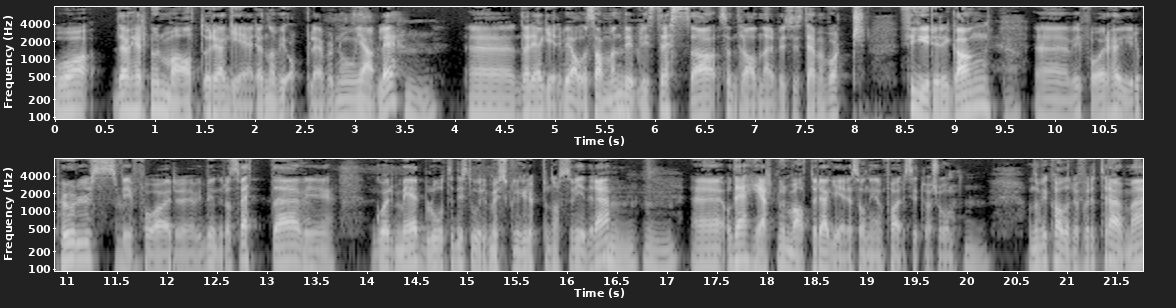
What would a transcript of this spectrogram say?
Og det er jo helt normalt å reagere når vi opplever noe jævlig. Eh, da reagerer vi alle sammen. Vi blir stressa, sentralnervesystemet vårt fyrer i gang. Eh, vi får høyere puls, vi, får, vi begynner å svette, vi går mer blod til de store muskelgruppene osv. Eh, og det er helt normalt å reagere sånn i en faresituasjon. Og når vi kaller det for et traume,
